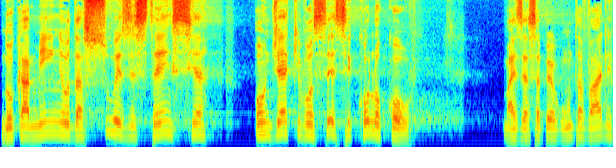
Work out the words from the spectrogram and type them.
No caminho da sua existência, onde é que você se colocou? Mas essa pergunta vale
